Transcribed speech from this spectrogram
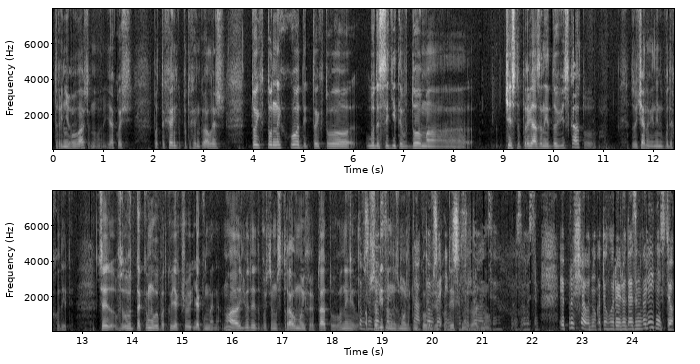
тренувався. Ну, якось потихеньку, потихеньку. Але ж той, хто не ходить, той, хто буде сидіти вдома, чисто прив'язаний до візка, то звичайно він і не буде ходити. Це в, в такому випадку, якщо як в мене. Ну а люди, допустимо, з травмою хребта, то вони То абсолютно зовсім- не зможуть так, ніколи вже вже ходити, на жаль. Ну. Зовсім. І про ще одну категорію людей з інвалідністю.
